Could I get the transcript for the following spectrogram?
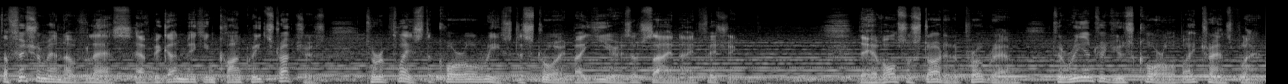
the fishermen of Les have begun making concrete structures to replace the coral reefs destroyed by years of cyanide fishing. They have also started a program to reintroduce coral by transplant.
